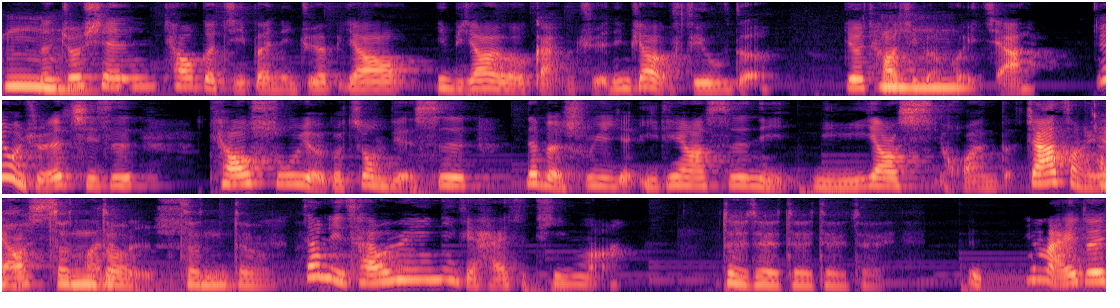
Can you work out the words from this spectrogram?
嗯。就先挑个几本你觉得比较你比较有感觉，你比较有 feel 的，就挑几本回家。嗯。因为我觉得其实。挑书有一个重点是，那本书也一定要是你你要喜欢的，家长也要喜欢那本书，哦、真的，真的，这样你才会愿意念给孩子听嘛。对对对对对你买一堆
